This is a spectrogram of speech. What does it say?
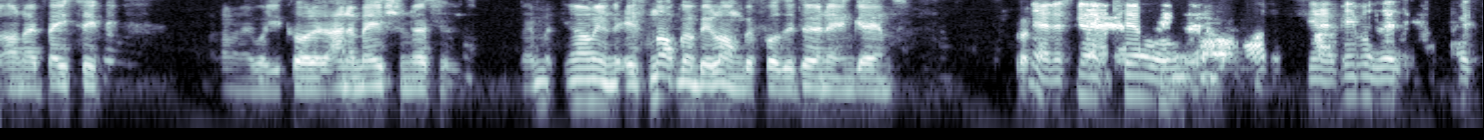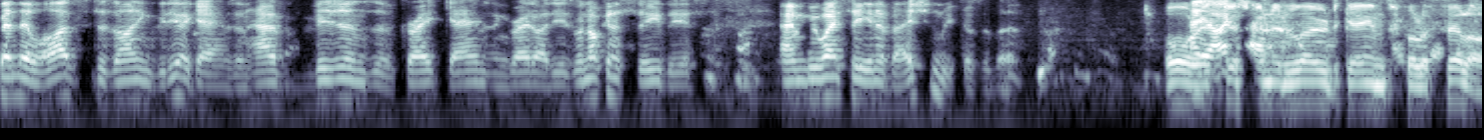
on a basic, I don't know what you call it, animation, that's, you know, I mean, it's not going to be long before they're doing it in games. Yeah, it's going to kill. You know, people that have spent their lives designing video games and have visions of great games and great ideas. We're not going to see this, and we won't see innovation because of it. Or Hey, it's I- just going to load games full of filler,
